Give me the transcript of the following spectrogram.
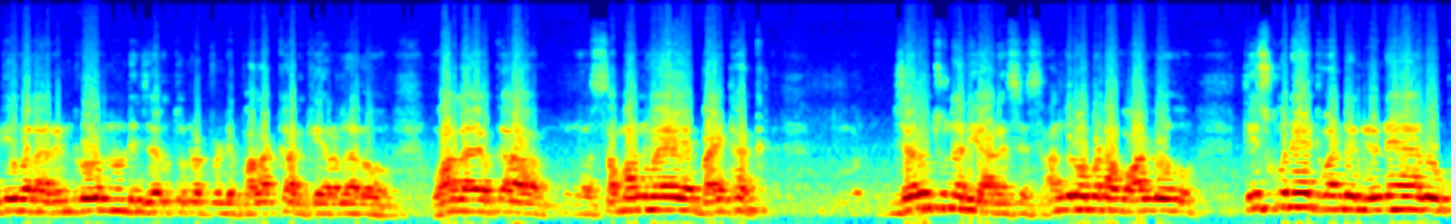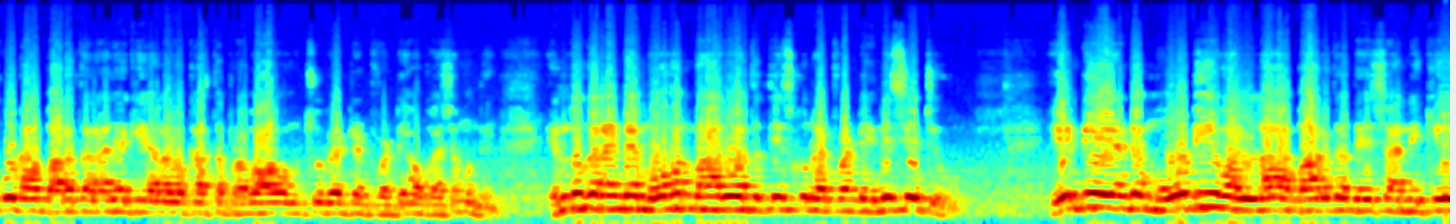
ఇటీవల రెండు రోజుల నుండి జరుగుతున్నటువంటి పలక్కాడ్ కేరళలో వాళ్ళ యొక్క uh, సమన్వయ బైఠక్ జరుగుతున్నది ఆర్ఎస్ఎస్. అందులో కూడా వాళ్ళు తీసుకునేటువంటి నిర్ణయాలు కూడా భారత రాజకీయాలలో కాస్త ప్రభావం చూపేటటువంటి అవకాశం ఉంది. ఎందుకనంటే మోహన్ భాగవత్ తీసుకున్నటువంటి ఇనిషియేటివ్ ఏంటి అంటే మోడీ వల్ల భారతదేశానికి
